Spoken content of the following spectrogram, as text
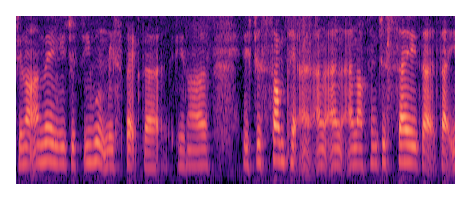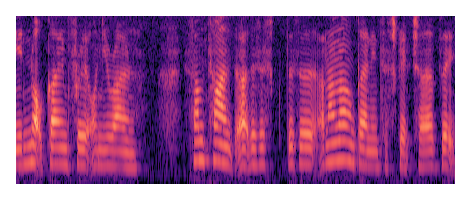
Do you know what I mean? You just you wouldn't respect that, you know. It's just something, and, and, and I can just say that, that you're not going through it on your own. Sometimes uh, there's a there's a, and I know I'm going into scripture, but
